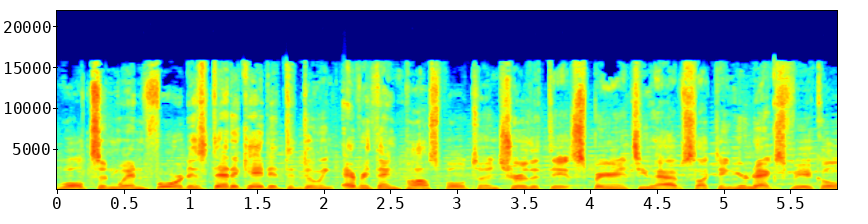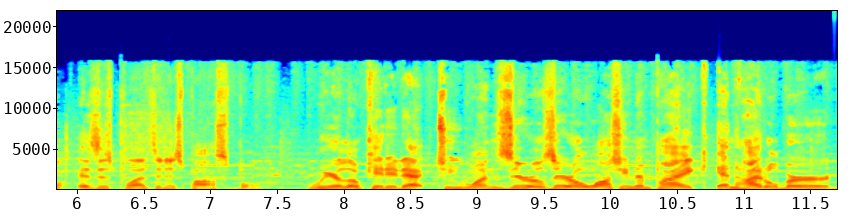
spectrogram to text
Woltz Wind Ford is dedicated to doing everything possible to ensure that the experience you have selecting your next vehicle is as pleasant as possible. We are located at 2100 Washington Pike in Heidelberg.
